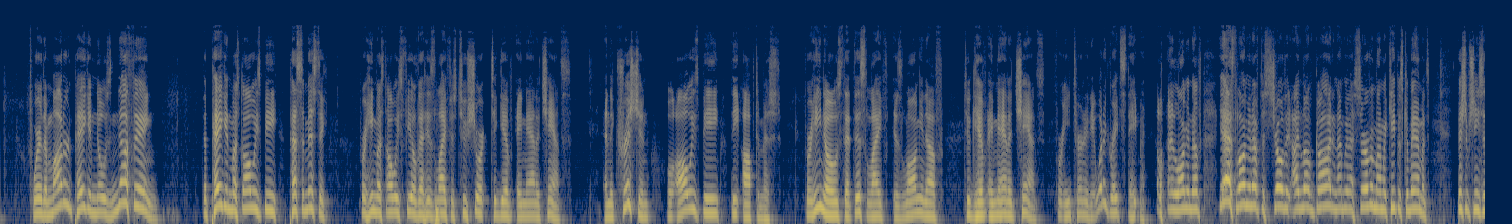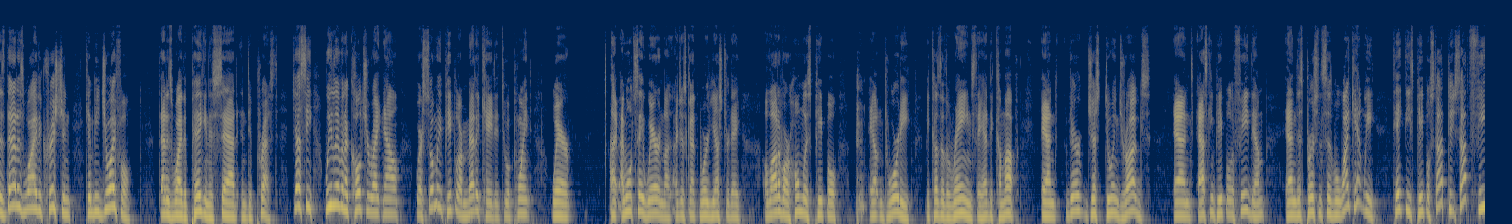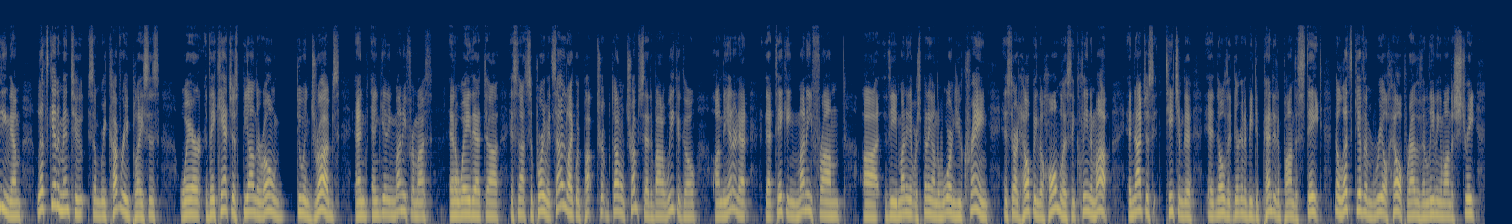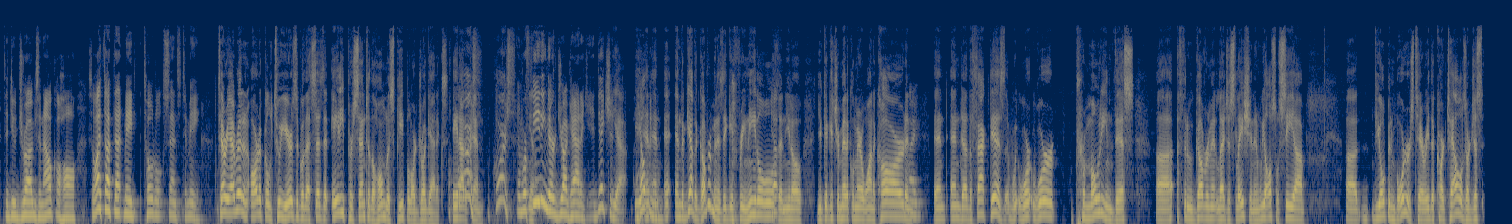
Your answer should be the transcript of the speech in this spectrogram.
where the modern pagan knows nothing. The pagan must always be pessimistic, for he must always feel that his life is too short to give a man a chance. And the Christian will always be the optimist, for he knows that this life is long enough to give a man a chance for eternity. What a great statement. long enough, yes, long enough to show that I love God and I'm going to serve him, I'm going to keep his commandments. Bishop Sheen says that is why the Christian can be joyful. That is why the pagan is sad and depressed. Jesse, we live in a culture right now where so many people are medicated to a point where I, I won't say where, and I just got word yesterday. A lot of our homeless people out in Duarte, because of the rains, they had to come up and they're just doing drugs and asking people to feed them. And this person says, Well, why can't we take these people, stop, stop feeding them? Let's get them into some recovery places where they can't just be on their own doing drugs and, and getting money from us in a way that uh, it's not supporting It sounded like what Donald Trump said about a week ago on the internet that taking money from uh, the money that we're spending on the war in Ukraine and start helping the homeless and clean them up and not just teach them to uh, know that they're going to be dependent upon the state. No, let's give them real help rather than leaving them on the street to do drugs and alcohol. So I thought that made total sense to me. Terry, I read an article two years ago that says that 80% of the homeless people are drug addicts. Of Eight course, out of 10. Of course. And we're you feeding know. their drug addict addiction. Yeah. Helping and, and, them. and the, yeah, the government is they give free needles yep. and, you know, you could get your medical marijuana card. And, right. and, and uh, the fact is, we're, we're promoting this uh, through government legislation. And we also see uh, uh the open borders, Terry. The cartels are just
